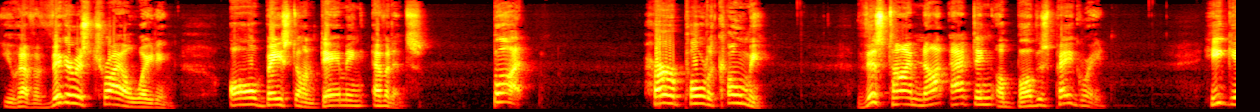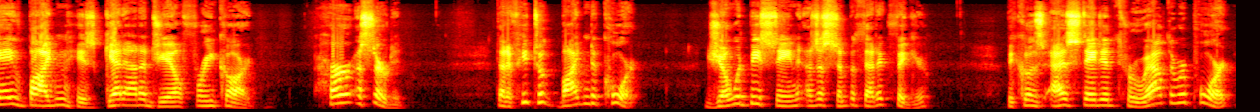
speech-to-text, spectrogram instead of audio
You have a vigorous trial waiting, all based on damning evidence. But Hur pulled a Comey this time not acting above his pay grade. He gave Biden his get out of jail free card. Hur asserted that if he took Biden to court, Joe would be seen as a sympathetic figure because, as stated throughout the report,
